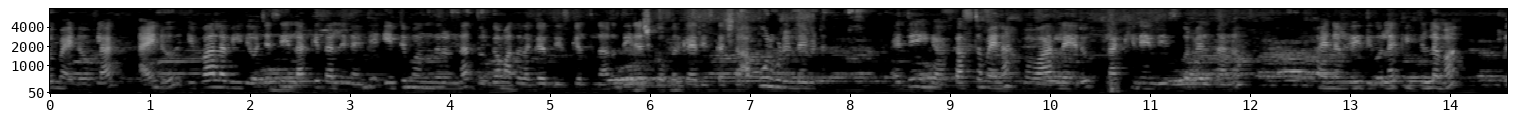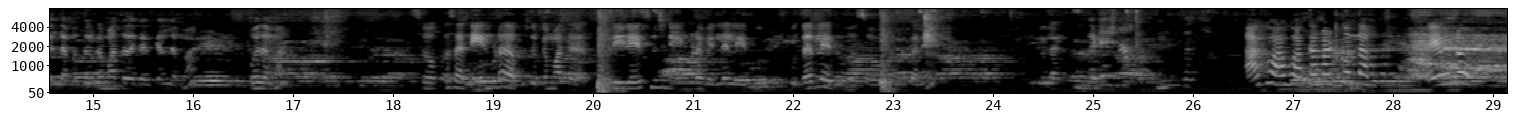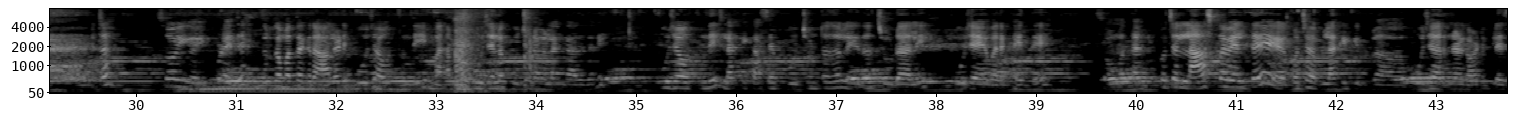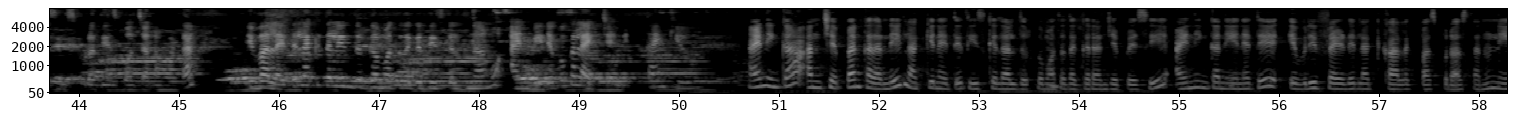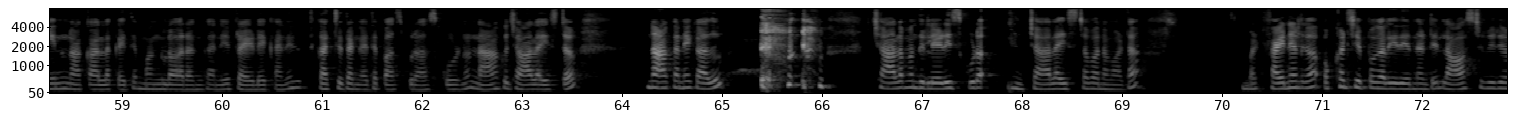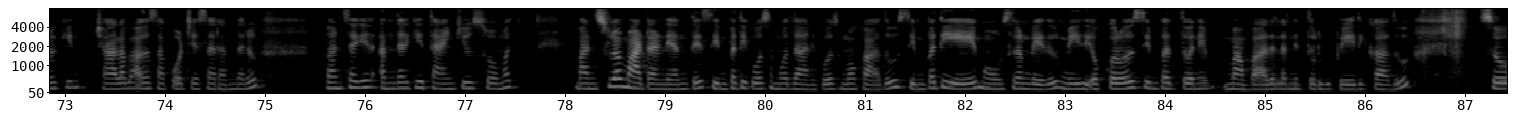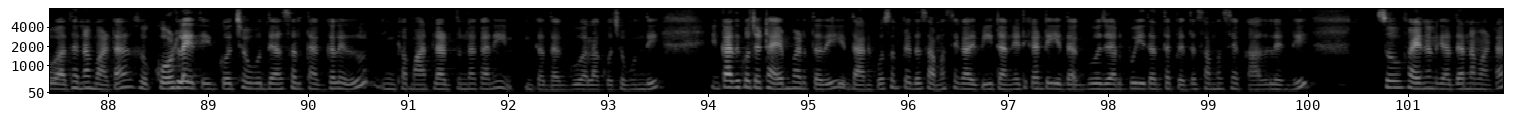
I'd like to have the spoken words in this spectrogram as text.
To my dog vlog. And ఇవాళ video వచ్చేసి Lucky తల్లిని అయితే ఇంటి ముందరున్న దుర్గామాత దగ్గర తీసుకెళ్తున్నారు. ధీరజ్ కొబ్బరికాయ తీసుకొచ్చిన. ఆ పూలు కూడా ఉండే బిడ్డ. అయితే ఇక కష్టమైన మా వారు లేరు. లక్కీ నేను తీసుకొని వెళ్తాను. ఫైనల్గా ఇదిగో లక్కీ వెళ్దామా? వెళ్దామా? దుర్గామాత దగ్గరికి వెళ్దామా? పోదామా? సో ఒక్కసారి నేను కూడా దుర్గామాత త్రీ డేస్ నుంచి నేను కూడా వెళ్ళలేదు. కుదరలేదు. సో అందుకని ఆగు ఆగు అక్కడ పట్టుకుందాం. ఏముండవు. సో ఇక ఇప్పుడైతే దుర్గమ్మ దగ్గర ఆల్రెడీ పూజ అవుతుంది. మనం పూజలో కూర్చునే వాళ్ళం కాదు కానీ పూజ అవుతుంది. లక్కీ కాసేపు కూర్చుంటుందో లేదో చూడాలి పూజ అయ్యే వరకు అయితే సో మొత్తానికి కొంచెం లాస్ట్లో వెళ్తే కొంచెం లక్కీకి పూజ అన్నాడు కాబట్టి బ్లెస్సింగ్స్ కూడా తీసుకోవచ్చు అన్నమాట. ఇవాళ అయితే లక్కి తెలియని దుర్గమ్మ దగ్గర తీసుకెళ్తున్నాను అండ్ వీడియోకి ఒక లైక్ చేయండి. థ్యాంక్ యూ అండ్ ఇంకా అని చెప్పాను కదండి లక్కీని అయితే తీసుకెళ్ళాలి దుర్గమాత దగ్గర అని చెప్పేసి. అండ్ ఇంకా నేనైతే ఎవ్రీ ఫ్రైడే లక్కీ కాళ్ళకి పసుపు రాస్తాను. నేను నా కాళ్ళకైతే మంగళవారం కానీ ఫ్రైడే కానీ ఖచ్చితంగా అయితే పసుపు రాసుకోవడం నాకు చాలా ఇష్టం. నాకనే కాదు చాలామంది లేడీస్ కూడా చాలా ఇష్టం అన్నమాట. బట్ ఫైనల్గా ఒక్కటి చెప్పగలిగేది ఏంటంటే లాస్ట్ వీడియోకి చాలా బాగా సపోర్ట్ చేశారు అందరూ. వన్స్ అగైన్ అందరికీ థ్యాంక్ యూ సో మచ్. మనసులో మాట అండి అంతే. సింపతి కోసమో దానికోసమో కాదు. సింపతి ఏం అవసరం లేదు. మీ ఒక్కరోజు సింపతితోనే మా బాధలన్నీ తొలగిపోయేది కాదు. సో అదన్నమాట. సో కోళ్ళు అయితే ఇంకొంచెం ఉంది. అసలు తగ్గలేదు. ఇంకా మాట్లాడుతున్నా కానీ ఇంకా దగ్గు అలా కొంచెం ఉంది. ఇంకా అది కొంచెం టైం పడుతుంది. దానికోసం పెద్ద సమస్య కాదు. వీటన్నిటికంటే ఈ దగ్గు జలుబు ఇదంతా పెద్ద సమస్య కాదులేండి. సో ఫైనల్గా అదన్నమాట.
